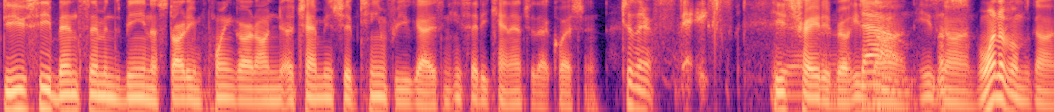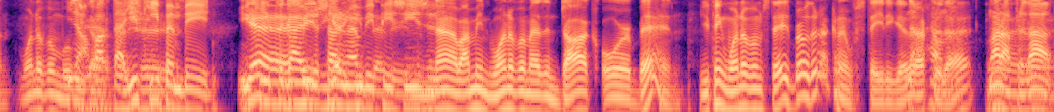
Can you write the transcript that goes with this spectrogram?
"Do you see Ben Simmons being a starting point guard on a championship team for you guys?" And he said he can't answer that question. To their face. He's traded, bro. He's Down. gone. He's That's- gone. One of them's gone. One of them will You know, be gone. fuck that. You sure. keep Embiid. You Yeah, keep the guy who just had an MVP season. No, I mean one of them as in Doc or Ben. You think one of them stays, bro? They're not gonna stay together No, after hell no. that, Not after that.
